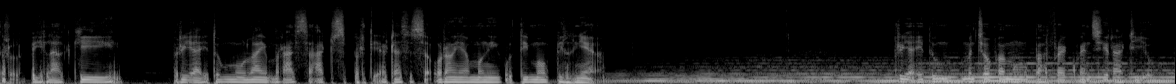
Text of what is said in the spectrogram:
Terlebih lagi, pria itu mulai merasa seperti ada seseorang yang mengikuti mobilnya. Pria itu mencoba mengubah frekuensi radio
